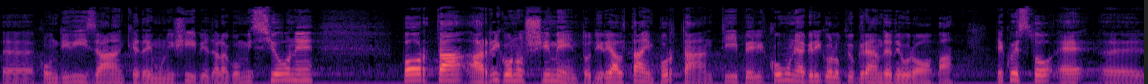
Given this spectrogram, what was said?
eh, condivisa anche dai municipi e dalla Commissione, porta al riconoscimento di realtà importanti per il comune agricolo più grande d'Europa e questo è eh,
